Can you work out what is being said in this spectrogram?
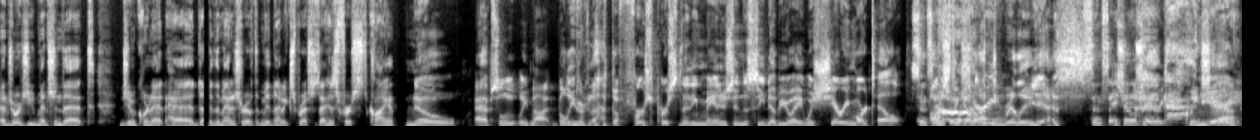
Now, George, you mentioned that Jim Cornette had been the manager of the Midnight Express. Is that his first client? No, absolutely not. Believe it or not, the first person that he managed in the CWA was Sherri Martel. Sensational Sherri? Really? Yes. Sensational Sherri. Queen Sherri. Yeah.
